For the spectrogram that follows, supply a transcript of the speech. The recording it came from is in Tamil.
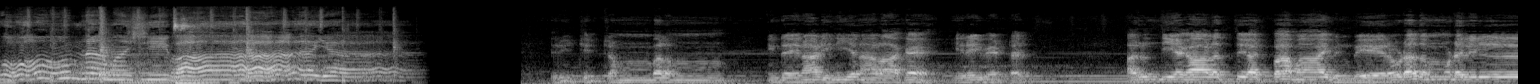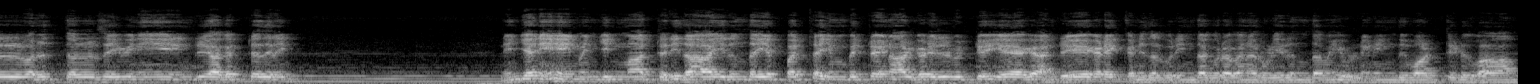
ஓம் நம சிவாய. திருச்சிற்றம்பலம். இன்றைய நாள் இனிய நாளாக இறைவேட்டல். அருந்திய காலத்து அற்பமாய் விண்பேருடதம் உடலில் வருத்தல் செய்வினே இன்று அகற்றதில்லை. நெஞ்சனேன் நெஞ்சின் மாற்றரிதாயிருந்த எப்பற்றையும் பெற்ற நாள்களில் விட்டு ஏக அன்றே கணிதல் புரிந்த குரவனருள் இருந்தமையுள் நினைந்து வாழ்த்திடுவாம்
